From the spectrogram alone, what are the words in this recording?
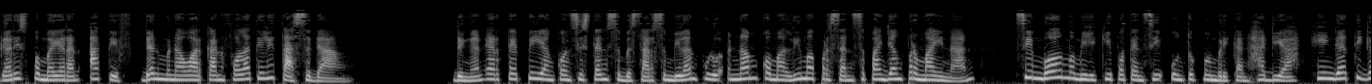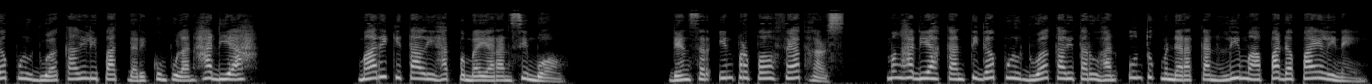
garis pembayaran aktif dan menawarkan volatilitas sedang. Dengan RTP yang konsisten sebesar 96,5% sepanjang permainan, simbol memiliki potensi untuk memberikan hadiah hingga 32 kali lipat dari kumpulan hadiah. Mari kita lihat pembayaran simbol. Dancer in Purple Feathers menghadiahkan 32 kali taruhan untuk mendaratkan 5 pada Pailine.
